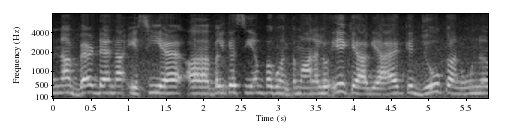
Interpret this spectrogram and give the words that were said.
ਨਾ ਬੈੱਡ ਹੈ ਨਾ ਏਸੀ ਹੈ। ਅ, ਬਲਕਿ ਸੀਐਮ ਭਗਵੰਤ ਮਾਨ ਵੱਲੋਂ ਇਹ ਕਿਹਾ ਗਿਆ ਹੈ ਕਿ ਜੋ ਕਾਨੂੰਨ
